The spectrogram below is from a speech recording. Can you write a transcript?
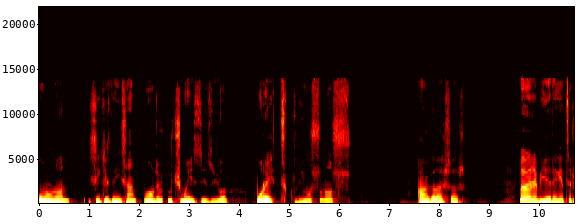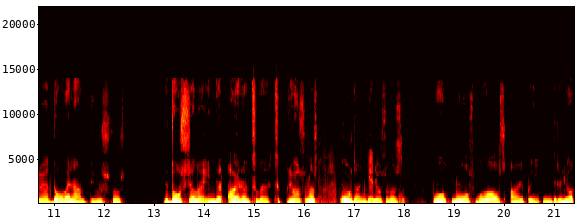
Bunun 8 Nisan burada 3 Mayıs yazıyor. Buraya tıklıyorsunuz. Arkadaşlar böyle bir yere getiriyor. Doveland diyorsunuz. Ve dosyaları indir ayrıntıları tıklıyorsunuz. Buradan geliyorsunuz. Bu Nose Browse Alpa'yı indiriliyor.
